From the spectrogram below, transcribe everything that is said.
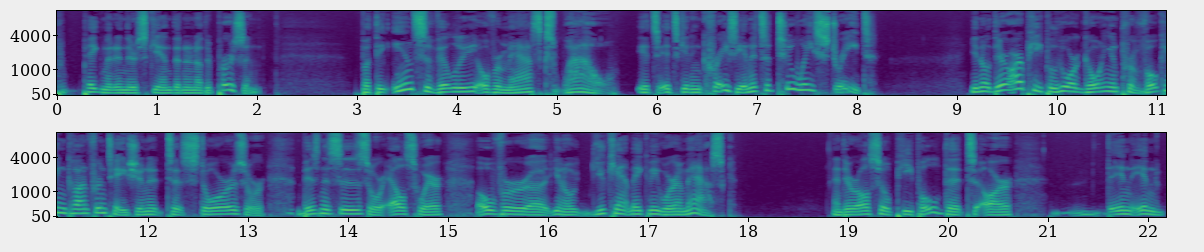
p- pigment in their skin than another person. But the incivility over masks, wow, it's it's getting crazy, and it's a two way street. You know, there are people who are going and provoking confrontation to stores or businesses or elsewhere over, uh, you know, you can't make me wear a mask. And there are also people that are in in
